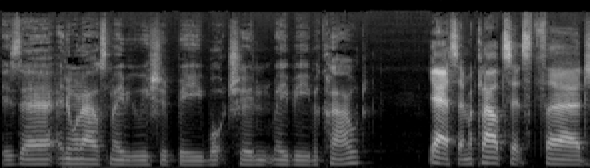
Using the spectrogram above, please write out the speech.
Is there anyone else maybe we should be watching? Maybe McLeod? Yeah, so McLeod sits third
